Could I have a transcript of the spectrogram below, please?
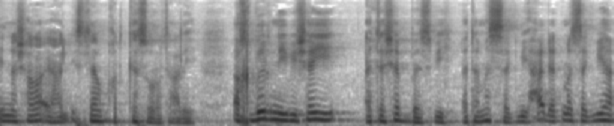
إن شرائع الإسلام قد كثرت عليه. أخبرني بشيء أتشبث به أتمسك به حاجة أتمسك بها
